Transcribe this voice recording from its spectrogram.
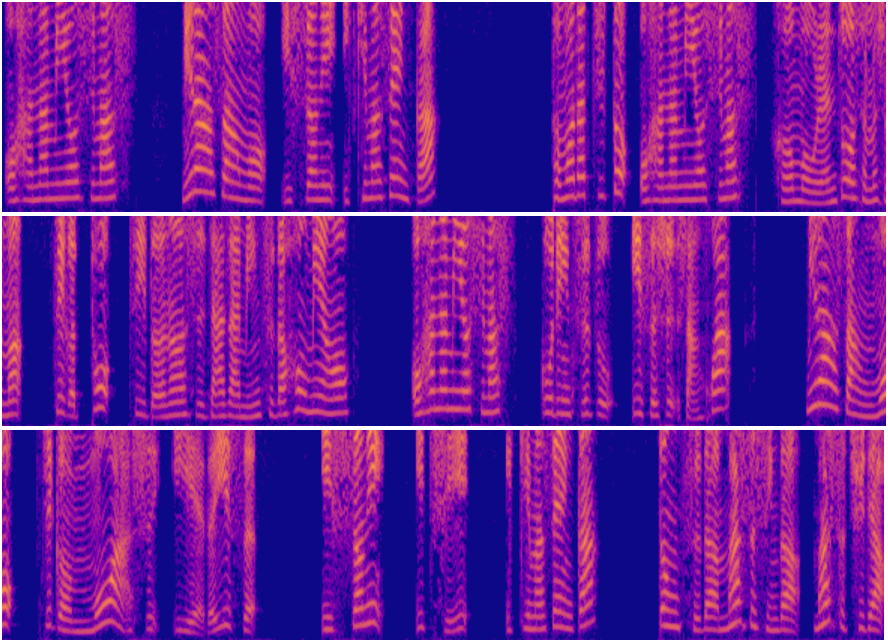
お花見をします。ミラーさんも一緒に行きませんか 友達とお花見をします。和某人做什么什么，这个と记得呢是加在名词的后面哦。お花見をします，固定词组，意思是赏花。皆さんも这个も啊是也的意思。一緒に一起行きませんか？动词的ます形的ます去掉，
